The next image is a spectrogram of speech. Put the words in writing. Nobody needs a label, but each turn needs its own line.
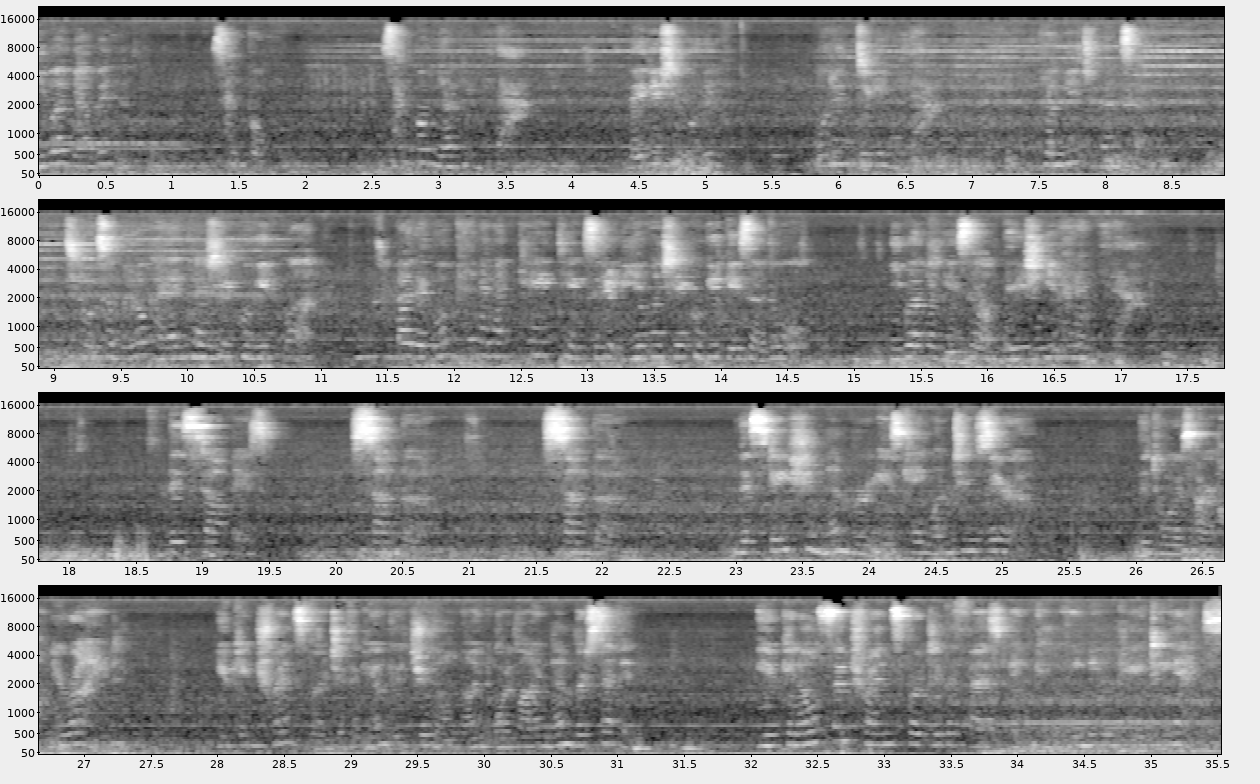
이번 역은 상봉, 상봉역입니다. 내리실 문은 오른쪽입니다. 경의중앙선, 7호선으로 갈아타실 고객과 빠르고 편안한 KTX를 이용하실 고객께서도 이번 역에서 내리시기 바랍니다. This stop is Sangbong. Sangbong. The station number is K120. The doors are on your right. You can transfer to the Gyeongui-Jungang line or line number 7. You can also transfer to the fast and convenient KTX.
